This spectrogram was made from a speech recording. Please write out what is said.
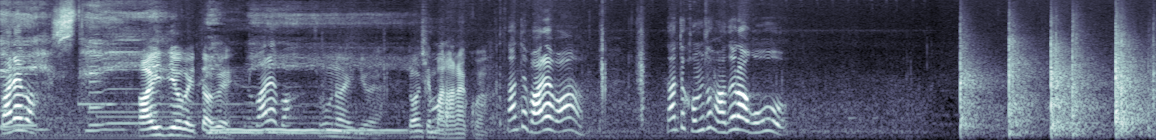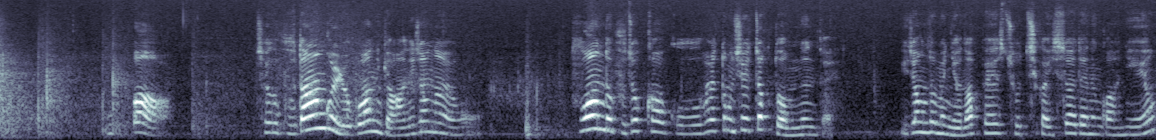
말해봐. 아이디어가 있다 왜? 말해봐. 좋은 아이디어야. 너한테 말 안 할 거야. 나한테 말해봐. 나한테 검사 받으라고. 오빠, 제가 부당한 걸 요구하는 게 아니잖아요. 부안도 부족하고 활동 실적도 없는데 이 정도면 연합회에서 조치가 있어야 되는 거 아니에요?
